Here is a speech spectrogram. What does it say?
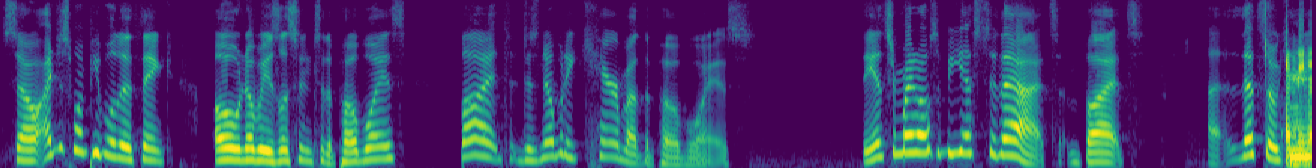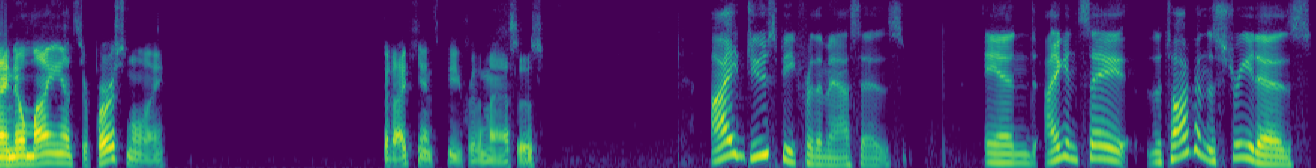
So I just want people to think, oh, nobody's listening to the Po Boys, but does nobody care about the Po Boys? The answer might also be yes to that, but uh, that's okay. I mean, I know my answer personally, but I can't speak for the masses. I do speak for the masses, and I can say the talk on the street is,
